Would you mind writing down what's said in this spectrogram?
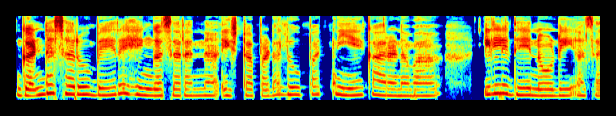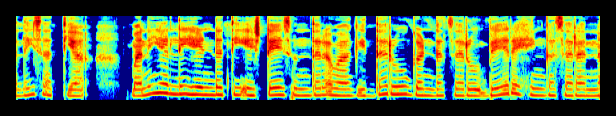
ಗಂಡಸರು ಬೇರೆ ಹೆಂಗಸರನ್ನ ಇಷ್ಟಪಡಲು ಪತ್ನಿಯೇ ಕಾರಣವಾ? ಇಲ್ಲಿದೆ ನೋಡಿ ಅಸಲಿ ಸತ್ಯ. ಮನೆಯಲ್ಲಿ ಹೆಂಡತಿ ಎಷ್ಟೇ ಸುಂದರವಾಗಿದ್ದರೂ ಗಂಡಸರು ಬೇರೆ ಹೆಂಗಸರನ್ನ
